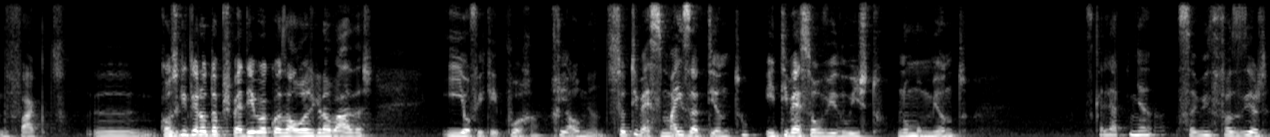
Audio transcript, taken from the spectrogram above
de facto, uh, consegui ter outra perspectiva com as aulas gravadas e eu fiquei, porra, realmente, se eu tivesse mais atento e tivesse ouvido isto no momento, se calhar tinha sabido fazer.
